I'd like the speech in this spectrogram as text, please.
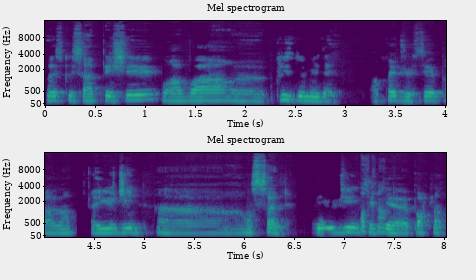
où est-ce que ça a pêché pour avoir euh, plus de médailles? En fait, je sais par exemple à Eugene, en salle. Eugene, c'était Portland.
